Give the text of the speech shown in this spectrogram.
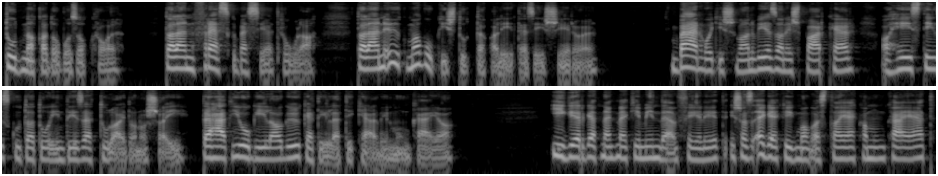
Tudnak a dobozokról. Talán Fresk beszélt róla. Talán ők maguk is tudtak a létezéséről. Bárhogy is van, Wilson és Parker a Hastings Kutatóintézet tulajdonosai, tehát jogilag őket illeti Kelvin munkája. Ígérgetnek neki mindenfélét, és az egekig magasztalják a munkáját,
